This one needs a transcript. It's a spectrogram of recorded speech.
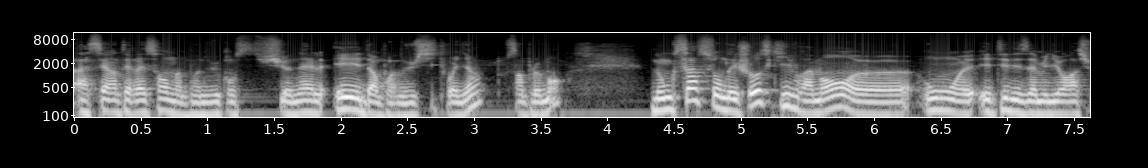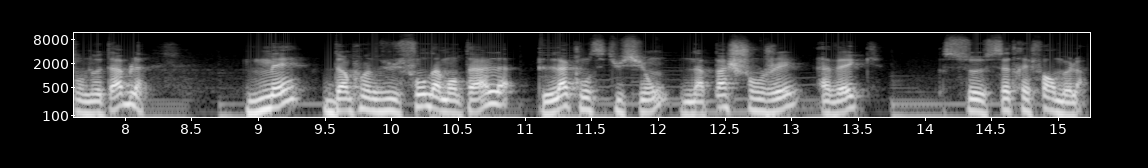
assez intéressant d'un point de vue constitutionnel et d'un point de vue citoyen, tout simplement. Donc ça, ce sont des choses qui vraiment euh, ont été des améliorations notables, mais d'un point de vue fondamental, la Constitution n'a pas changé avec cette réforme-là.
